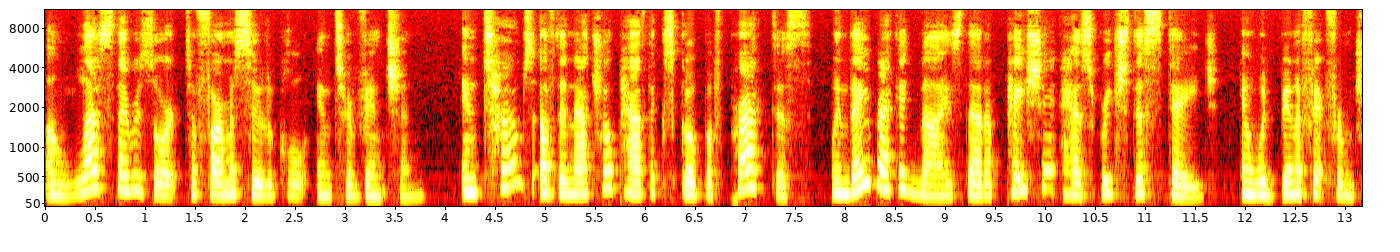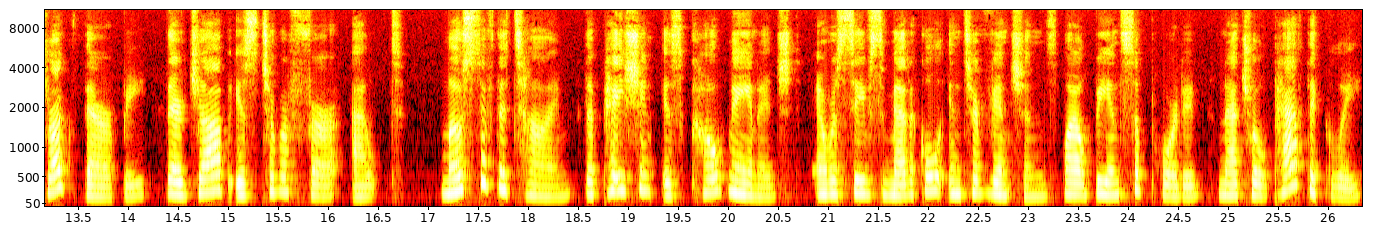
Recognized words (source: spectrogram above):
unless they resort to pharmaceutical intervention. In terms of the naturopathic scope of practice, when they recognize that a patient has reached this stage and would benefit from drug therapy, their job is to refer out. Most of the time, the patient is co-managed and receives medical interventions while being supported naturopathically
